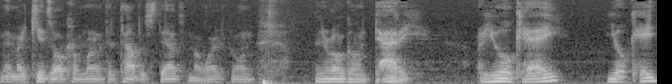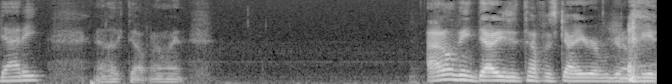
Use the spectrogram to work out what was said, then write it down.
and then my kids all come running to the top of the steps. And my wife's going, and they're all going, "Daddy, are you okay? You okay, Daddy?" And I looked up and I went. I don't think Daddy's the toughest guy you're ever gonna meet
